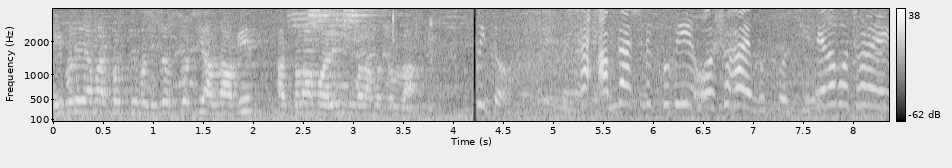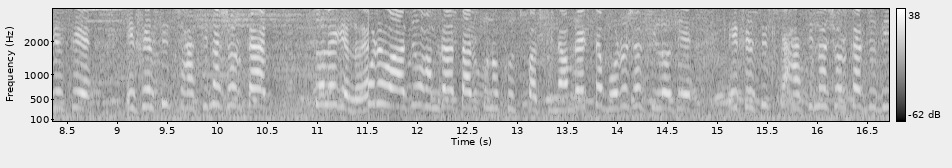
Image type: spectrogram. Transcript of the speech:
এই বলেই আমার বক্তব্য শেষ করছি। আল্লাহ হাফিজ। আসসালামু আলাইকুম রহমতুল্লাহ। তো। আমরা আসলে খুবই অসহায় বোধ করছি। তেরো বছর হয়ে গেছে, এই ফেসিস্ট হাসিনা সরকার চলে গেল। এরপরেও আজও আমরা তার কোনো খোঁজ পাচ্ছি না। আমরা একটা ভরসা ছিল যে এই ফেসিস্ট হাসিনা সরকার যদি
